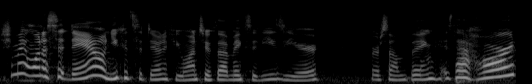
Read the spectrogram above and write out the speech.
She might want to sit down. You could sit down if you want to if that makes it easier or something. Is that hard?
